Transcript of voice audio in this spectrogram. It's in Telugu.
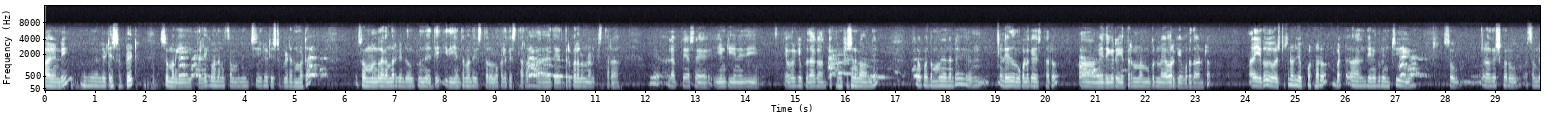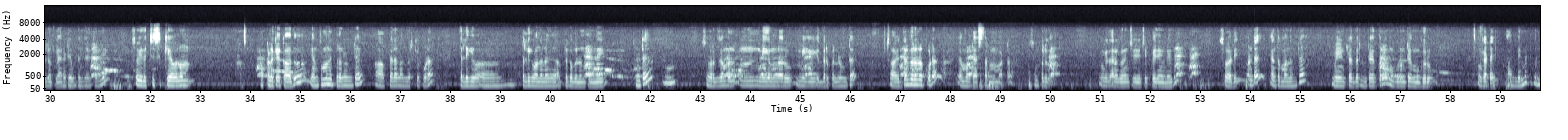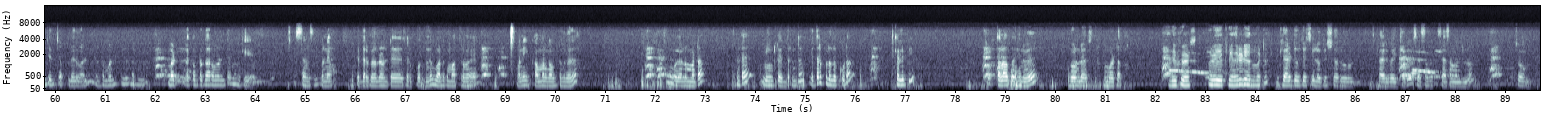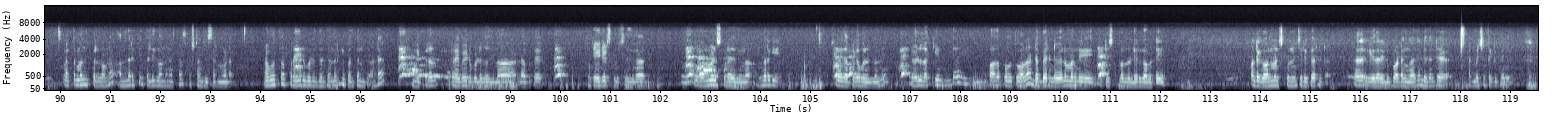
హాయ్ అండి. Latest update. సో మనకి తల్లికి వందనకు సంబంధించి లేటెస్ట్ అప్డేట్ అనమాట సో మన దగ్గర అందరికీ డౌట్ ఉండేది ఇది ఎంతమందికి ఇస్తారు ఒకరికి ఇస్తారా అయితే ఇద్దరు పిల్లలు ఉన్నకి ఇస్తారా? లేకపోతే అసలు ఏంటి అనేది ఎవరికి ఇప్పటిదాకా అంత కన్ఫ్యూషన్గా ఉంది. సో కొంతమంది ఏంటంటే లేదు ఒకళ్ళకే ఇస్తారు. మీ దగ్గర ఇద్దరున్న ముగ్గురున్న ఎవరికి ఇవ్వరు దాంట్లో. అని ఏదో ఎవరు ఇష్టం వాళ్ళు చెప్పుకుంటున్నారు. బట్ దీని గురించి సో లోకేష్ గారు అసెంబ్లీలో క్లారిటీ ఇవ్వడం జరిగింది. సో ఇది వచ్చేసి కేవలం ఒక్కళ్ళకే కాదు ఎంతమంది పిల్లలు ఉంటే ఆ పిల్లలందరికీ కూడా తల్లికి తల్లికి వందన అప్లికబుల్ ఉంటుంది. అంటే సో ఫర్ ఎగ్జాంపుల్ మీకు ఉన్నారు మీకు ఇద్దరు పిల్లలు ఉంటే సో ఆ ఇద్దరు పిల్లలకు కూడా అమౌంట్ వేస్తారనమాట సింపుల్గా. ఇంకా దాని గురించి చెప్పేది ఏం లేదు. సో అది. అంటే ఎంతమంది ఉంటే మీ ఇంట్లో ఇద్దరు ఉంటే ఇద్దరు ముగ్గురు ఉంటే ముగ్గురు. ఇంకంటే ఆ లిమిట్ గురించి అయితే చెప్పలేదు వాళ్ళు ఎంతమంది పిల్లలు బట్ లెక్క ప్రకారం అంటే మనకి సెన్స్ ఇప్పుడు ఇద్దరు పిల్లలు ఉంటే సరిపోతుంది. వాళ్ళకి మాత్రమే అని కామన్గా ఉంటుంది కదా. సో అనమాట అంటే మీ ఇంట్లో ఇద్దరు ఉంటే ఇద్దరు పిల్లలకు కూడా కలిపి తలా పదిహేను వేలు లోన్లు వేస్తారు అనమాట అది ఫ్రెండ్స్ అది క్లారిటీ అనమాట క్లారిటీ వచ్చేసి లోకేష్ గారు క్లారిఫై ఇచ్చారు శాసన శాసన మండలిలో. సో ఎంతమంది పిల్లలు ఉన్నా అందరికీ తల్లికి వందన ఇస్తాం స్పష్టం చేశారనమాట ప్రభుత్వ ప్రైవేట్ బడి విద్యార్థులందరికీ ఈ పథకం అంటే మీ పిల్లలు ప్రైవేట్ బడి చదివినా లేకపోతే ఇంకా ఎయిడెడ్ స్కూల్స్ చదివినా గవర్నమెంట్ స్కూల్ చదివినా అందరికీ సో ఇది అప్లికబుల్ ఉంటుంది. వీళ్ళు లక్కీ ఏంటంటే పాత ప్రభుత్వం వల్ల డెబ్బై రెండు వేల మంది ఐటీ స్కూళ్ళలో లేరు కాబట్టి అంటే గవర్నమెంట్ స్కూల్ నుంచి వెళ్ళిపోయారంట అదే ఏదో వెళ్ళిపోవటం కానీ లేదంటే అడ్మిషన్ తగ్గిపోయినాయి.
